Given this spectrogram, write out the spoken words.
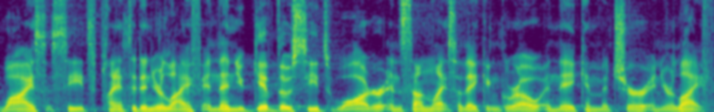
Wise seeds planted in your life, and then you give those seeds water and sunlight so they can grow and they can mature in your life.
